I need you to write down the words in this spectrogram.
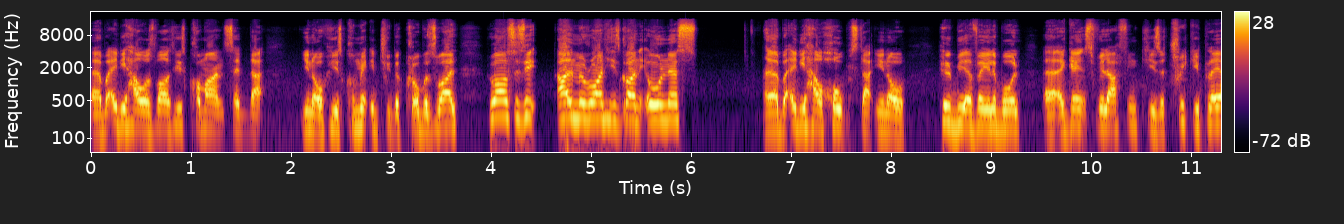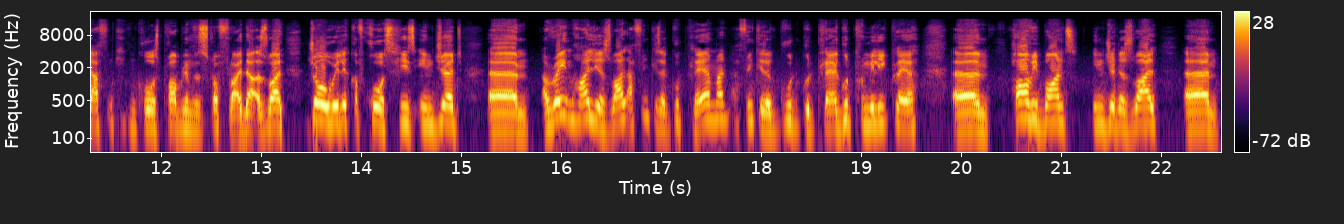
Uh, but Eddie Howe as well, he's come out and said that you know he's committed to the club as well. Who else is it? Almiron, he's got an illness, uh, but Eddie Howe hopes that you know he'll be available uh, against Villa. I think he's a tricky player. I think he can cause problems and stuff like that as well. Joe Willock, of course, he's injured. Um, I rate him highly as well. I think he's a good player, man. I think he's a good, good player, good Premier League player. Um, Harvey Barnes injured as well. Um,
